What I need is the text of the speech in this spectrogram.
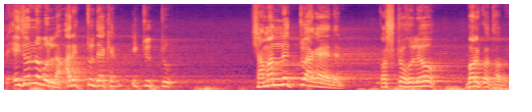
তো এই জন্য বললাম আর একটু দেখেন, একটু একটু। সামান্য একটু আগায় দেন, কষ্ট হলেও বরকত হবে।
